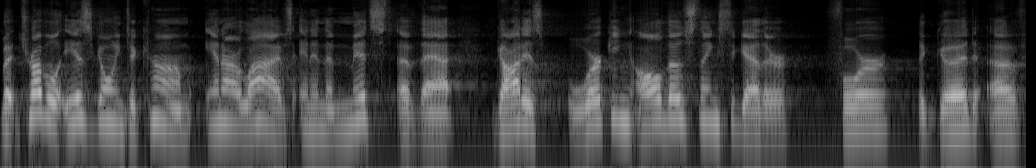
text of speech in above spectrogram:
But trouble is going to come in our lives, and in the midst of that, God is working all those things together for the good of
